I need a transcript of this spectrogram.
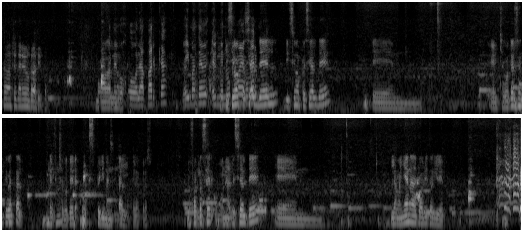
Se va a entretener un ratito. me mojó la parca. Y ahí mandé el menú Hicimos especial hicimos especial de eh, el chacotero sentimental, el Ujú. chacotero experimental de la cosa. Nos falta hacer un especial de eh, la mañana de Pablito Aguilera.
